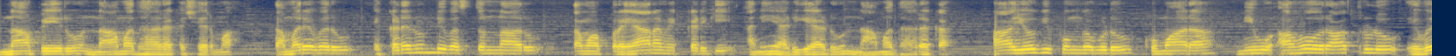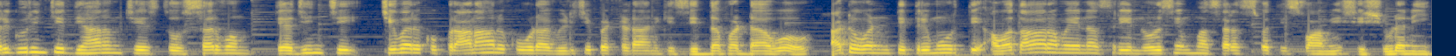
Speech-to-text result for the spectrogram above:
నా పేరు నామధారక శర్మ. తమరెవరు? ఎక్కడ నుండి వస్తున్నారు? తమ ప్రయాణం ఎక్కడికి? అని అడిగాడు నామధారక. ఆ యోగి పొంగవుడు కుమారా నీవు అహోరాత్రులు ఎవరి గురించి ధ్యానం చేస్తూ సర్వం త్యజించి చివరకు ప్రాణాలు కూడా విడిచిపెట్టడానికి సిద్ధపడ్డావో? అటువంటి త్రిమూర్తి అవతారమైన శ్రీ నృసింహ సరస్వతి స్వామి శిష్యుడని.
